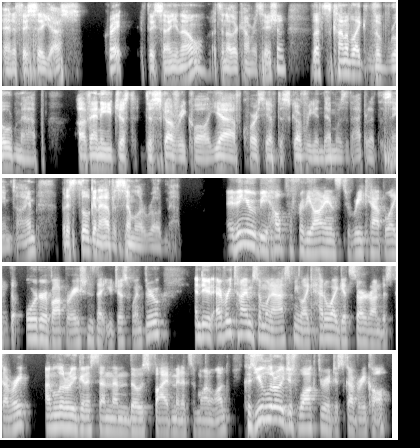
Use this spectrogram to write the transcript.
And if they say yes, great. If they say, you know, that's another conversation. That's kind of like the roadmap of any just discovery call. Yeah, of course, you have discovery and demos that happen at the same time, but it's still going to have a similar roadmap. I think it would be helpful for the audience to recap like the order of operations that you just went through. And dude, every time someone asks me like, how do I get started on discovery? I'm literally going to send them those five minutes of monologue because you literally just walk through a discovery call.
